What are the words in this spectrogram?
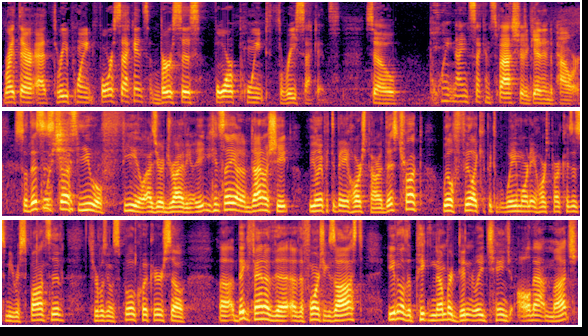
right there at 3.4 seconds versus 4.3 seconds. So 0.9 seconds faster to get into power. So this is stuff is- you will feel as you're driving. You can say on a dyno sheet, you only picked up 8 horsepower. This truck will feel like you picked up way more than 8 horsepower because it's going to be responsive. The turbo's going to spool quicker. So uh, a big fan of the, of the 4-inch exhaust. Even though the peak number didn't really change all that much,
